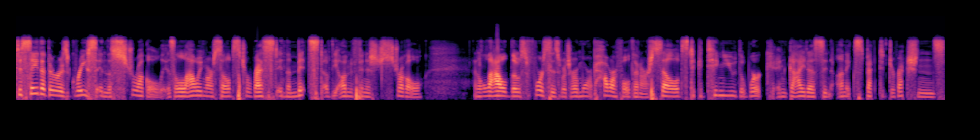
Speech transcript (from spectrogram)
To say that there is grace in the struggle is allowing ourselves to rest in the midst of the unfinished struggle and allow those forces which are more powerful than ourselves to continue the work and guide us in unexpected directions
